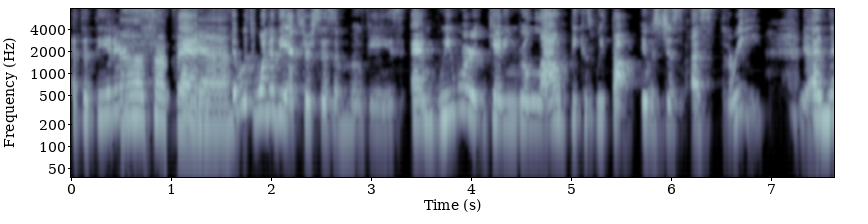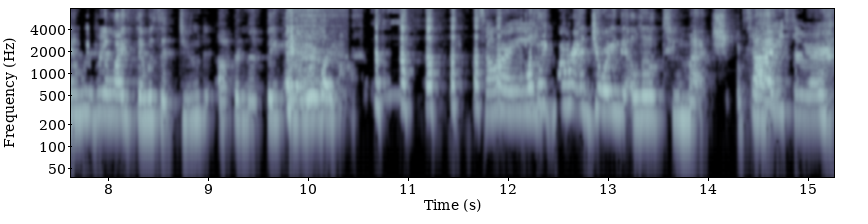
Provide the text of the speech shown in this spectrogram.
at the theater. Oh, something. And yeah. It was one of the exorcism movies. And we were getting real loud because we thought it was just us three. Yeah. And then we realized there was a dude up in the thing. And we're like, sorry. I was like, we were enjoying it a little too much. Sorry, but sir.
